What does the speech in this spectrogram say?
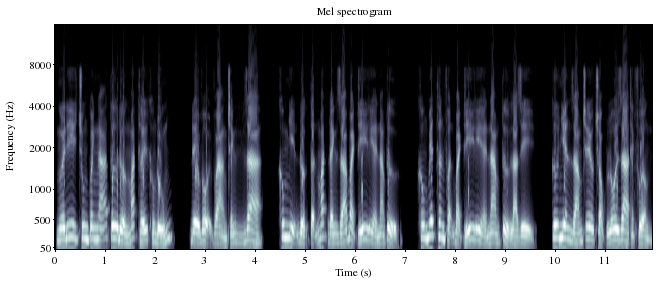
Người đi chung quanh ngã tư đường mắt thấy không đúng, đều vội vàng tránh ra, không nhịn được tận mắt đánh giá bạch y rìa nam tử, không biết thân phận bạch y rìa nam tử là gì, cư nhiên dám trêu chọc lôi ra thạch phường.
